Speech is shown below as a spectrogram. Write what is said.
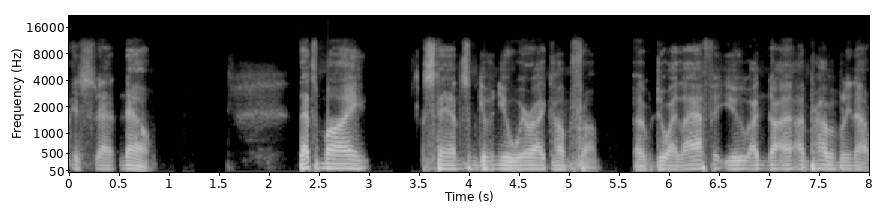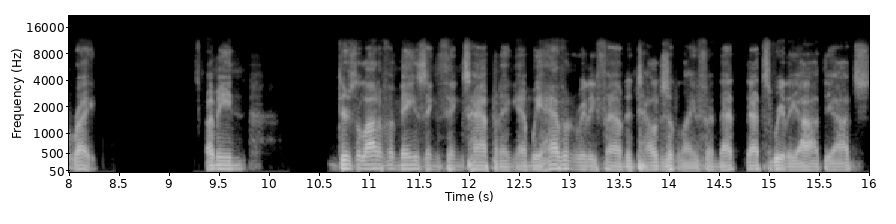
It's that now. That's my stance. I'm giving you where I come from. Uh, do I laugh at you? I'm, I'm probably not right. I mean, there's a lot of amazing things happening, and we haven't really found intelligent life, and that that's really odd. The odds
